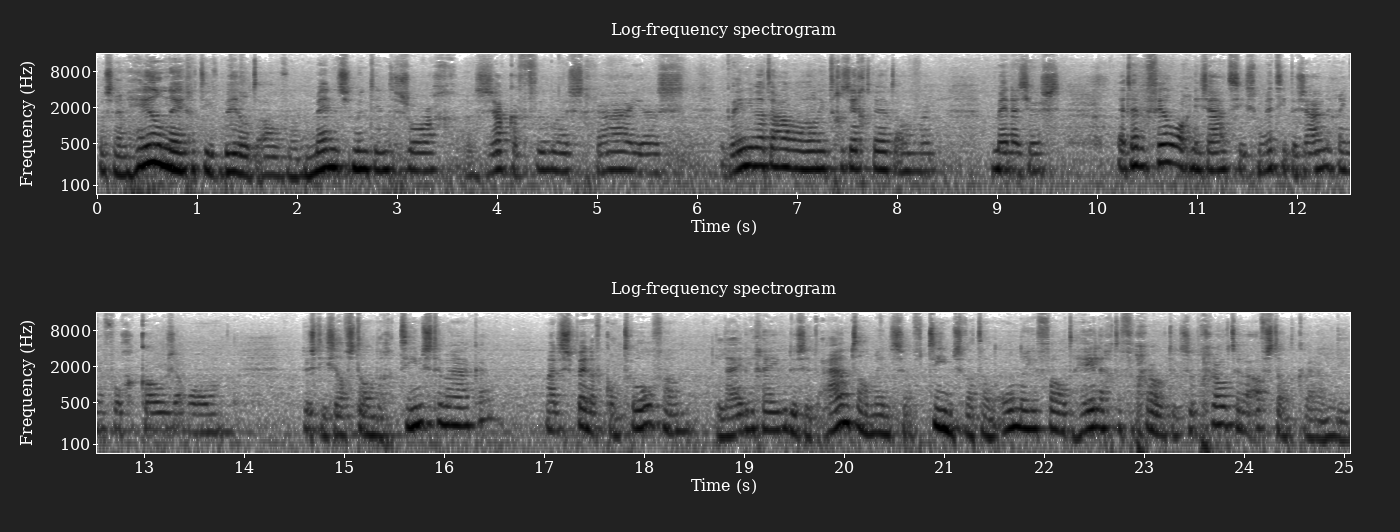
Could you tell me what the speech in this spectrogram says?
was er een heel negatief beeld over management in de zorg. Zakkenvullers, graaiers, ik weet niet wat er allemaal wel niet gezegd werd over managers. Het hebben veel organisaties met die bezuinigingen voor gekozen om dus die zelfstandige teams te maken. Maar de span of control van leiding geven, dus het aantal mensen of teams wat dan onder je valt, heel erg te vergroten. Dus op grotere afstand kwamen die.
